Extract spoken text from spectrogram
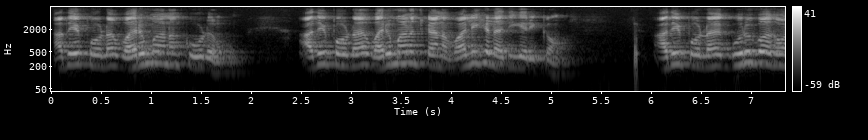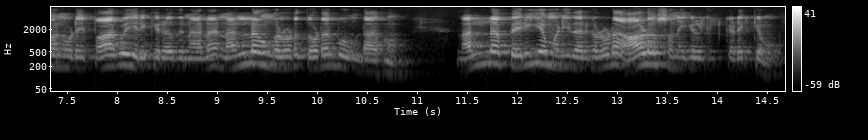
அதே போல் வருமானம் கூடும். அதே போல் வருமானத்துக்கான வழிகள் அதிகரிக்கும். அதே போல் குரு பகவானுடைய பார்வை இருக்கிறதுனால நல்ல உங்களோட தொடர்பு உண்டாகும். நல்ல பெரிய மனிதர்களோட ஆலோசனைகள் கிடைக்கும்.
